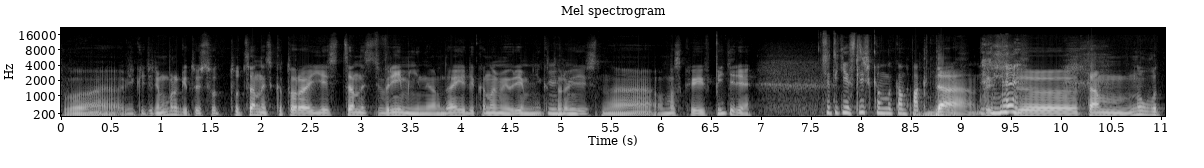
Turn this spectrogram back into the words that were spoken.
в, в Екатеринбурге то есть вот ту ценность, которая есть, ценность времени, наверное, да, или экономия времени, которая mm-hmm. есть на, в Москве и в Питере. Все-таки слишком мы компактные. Да, то есть э, там, ну вот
